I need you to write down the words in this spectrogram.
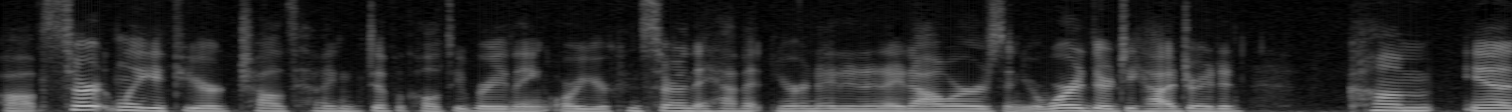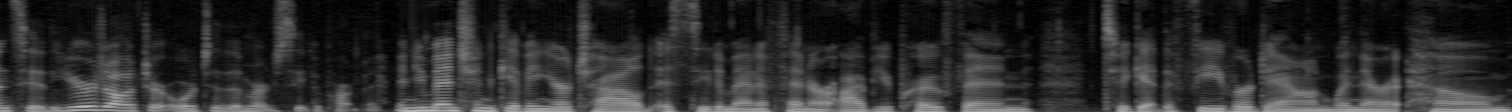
Uh, certainly, if your child's having difficulty breathing or you're concerned they haven't urinated in eight hours and you're worried they're dehydrated, come in to your doctor or to the emergency department. And you mentioned giving your child acetaminophen or ibuprofen to get the fever down when they're at home,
